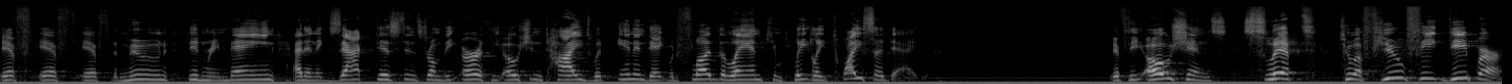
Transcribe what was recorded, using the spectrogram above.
if, if, if the moon didn't remain at an exact distance from the earth, the ocean tides would inundate, would flood the land completely twice a day. If the oceans slipped to a few feet deeper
